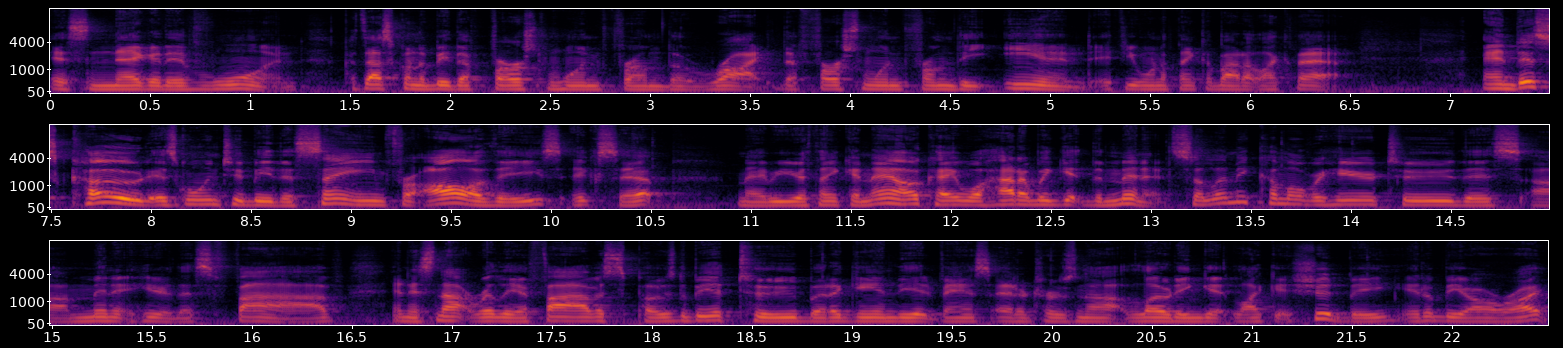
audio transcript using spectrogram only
It's negative one because that's going to be the first one from the right, the first one from the end, if you want to think about it like that. And this code is going to be the same for all of these, except maybe you're thinking now, okay, well, how do we get the minutes? So let me come over here to this uh, minute here, this five, and it's not really a five, it's supposed to be a two, but again, the advanced editor is not loading it like it should be. It'll be all right.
